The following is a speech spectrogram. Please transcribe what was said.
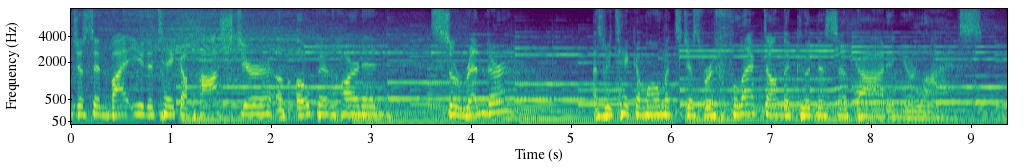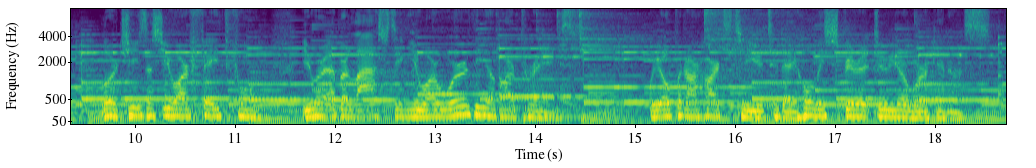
Would just invite you to take a posture of open hearted surrender as we take a moment to just reflect on the goodness of God in your lives. Lord Jesus, you are faithful, you are everlasting, you are worthy of our praise. We open our hearts to you today. Holy Spirit, do your work in us.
